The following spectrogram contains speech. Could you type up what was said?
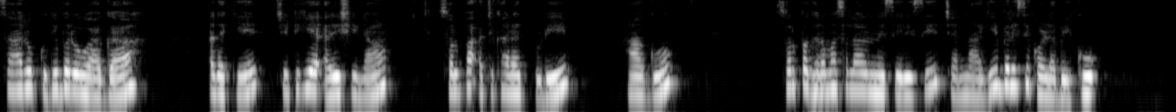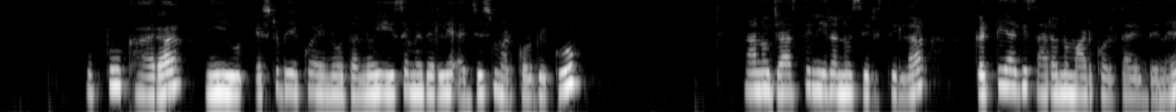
ಸಾರು ಕುದಿ ಬರುವಾಗ ಅದಕ್ಕೆ ಚಿಟಿಕೆ ಅರಿಶಿನ ಸ್ವಲ್ಪ ಅಚಕಾರದ ಪುಡಿ ಹಾಗೂ ಸ್ವಲ್ಪ ಗರಂ ಮಸಾಲವನ್ನು ಸೇರಿಸಿ ಚೆನ್ನಾಗಿ ಬೆರೆಸಿಕೊಳ್ಳಬೇಕು. ಉಪ್ಪು, ಖಾರ, ನೀರು ಎಷ್ಟು ಬೇಕೋ ಎನ್ನುವುದನ್ನು ಈ ಸಮಯದಲ್ಲಿ ಅಡ್ಜಸ್ಟ್ ಮಾಡಿಕೊಳ್ಬೇಕು. ನಾನು ಜಾಸ್ತಿ ನೀರನ್ನು ಸೇರಿಸಿಲ್ಲ ಗಟ್ಟಿಯಾಗಿ ಸಾರನ್ನು ಮಾಡಿಕೊಳ್ತಾ ಇದ್ದೇನೆ.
